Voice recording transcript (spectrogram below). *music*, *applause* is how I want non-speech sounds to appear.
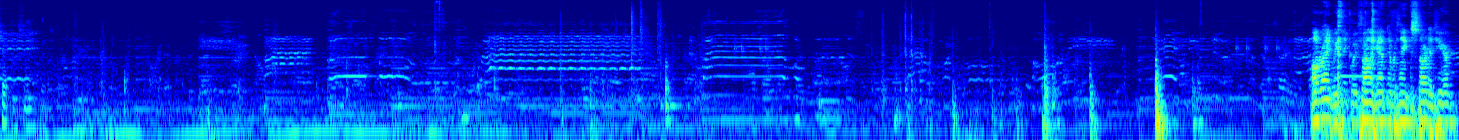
check and see. All right, we think we finally got everything started here.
